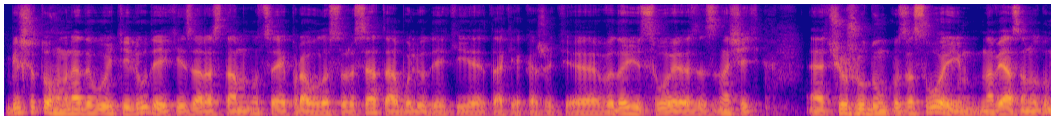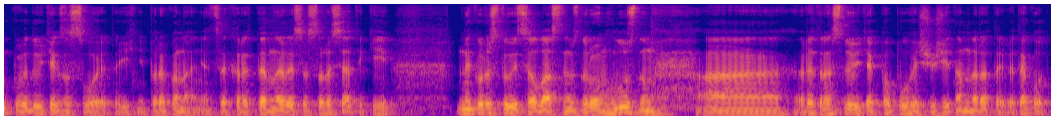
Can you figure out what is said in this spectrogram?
Більше того, мене дивують ті люди, які зараз там, ну це як правило, соросята, або люди, які, так як кажуть, е, видають своє, значить, е, чужу думку за свою, їм нав'язану думку видають як за своє, та їхні переконання. Це характерна риса соросят, які не користуються власним здоровим глуздом, а ретранслюють як папуги чужі там наративи. Так от.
